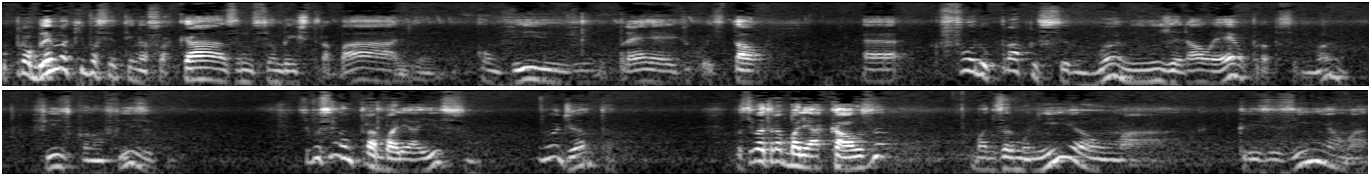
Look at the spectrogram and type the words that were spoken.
o problema que você tem na sua casa, no seu ambiente de trabalho, convívio, no prédio, coisa e tal, é, for o próprio ser humano, e em geral é o próprio ser humano, físico ou não físico, se você não trabalhar isso, não adianta. Você vai trabalhar a causa, uma desarmonia, uma crisezinha, uma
